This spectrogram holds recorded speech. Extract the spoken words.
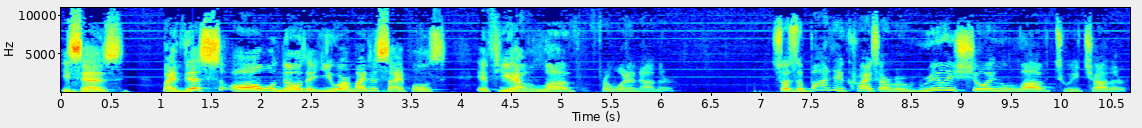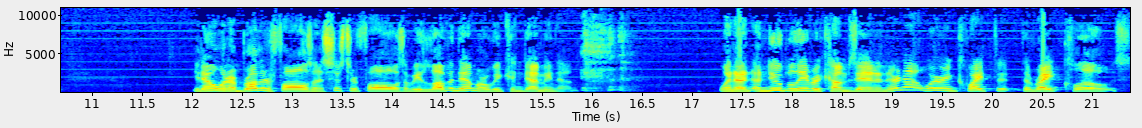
he says, By this all will know that you are my disciples if you have love for one another. So, as a body of Christ, are we really showing love to each other? You know, when a brother falls and a sister falls, are we loving them or are we condemning them? When a, a new believer comes in and they're not wearing quite the, the right clothes,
